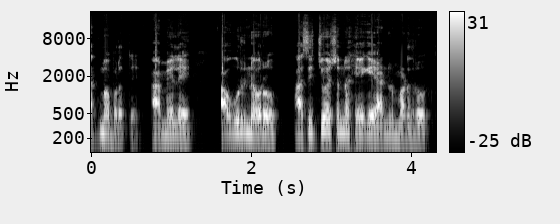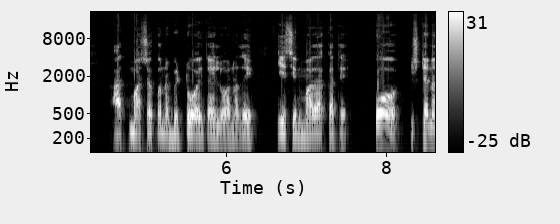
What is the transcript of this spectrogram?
ಆತ್ಮ ಬರುತ್ತೆ. ಆಮೇಲೆ ಆ ಊರಿನವರು ಆ ಸಿಚುವೇಶನ್ನ ಹೇಗೆ ಹ್ಯಾಂಡಲ್ ಮಾಡಿದ್ರು, ಆತ್ಮ ಅಶೋಕನ ಬಿಟ್ಟು ಹೋಯ್ತಾ ಇಲ್ವೋ ಅನ್ನೋದೇ ಈ ಸಿನಿಮಾದ ಕತೆ. ಓ, ಇಷ್ಟೇನ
